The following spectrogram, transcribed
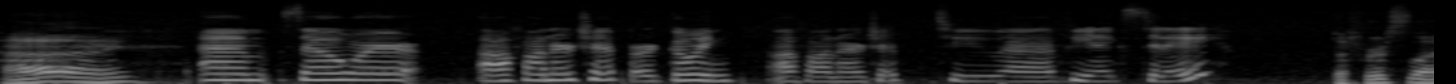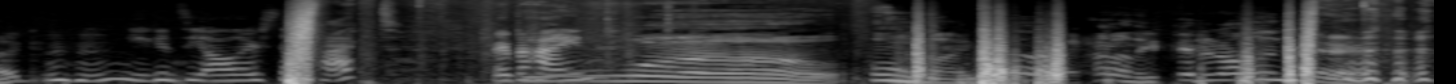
Hi. Um, so we're off on our trip, or going off on our trip to uh, Phoenix today. The first leg. hmm You can see all our stuff packed right behind. Whoa! Oh my god! How do they fit it all in there?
